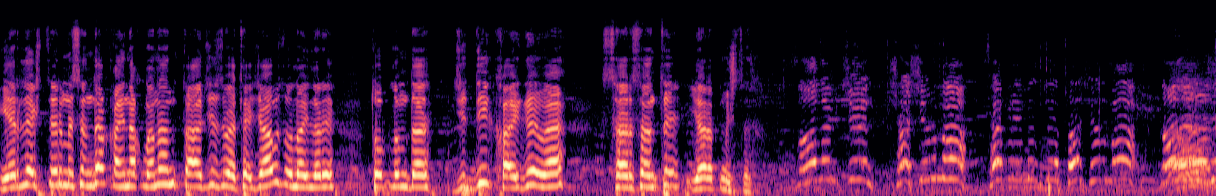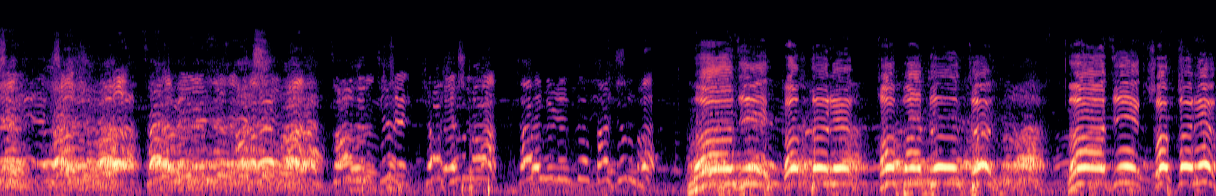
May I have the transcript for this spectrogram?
yerleştirmesinden kaynaklanan taciz ve tecavüz olayları toplumda ciddi kaygı ve sarsantı yaratmıştır. Zalim Çin şaşırma, sabrımızı taşırma. Zalim Çin şaşırma, sabrımızı taşırma. Zalim Çin şaşırma, sabrımızı taşırma. Nazi kampları kapatılsın. Nazik kapları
